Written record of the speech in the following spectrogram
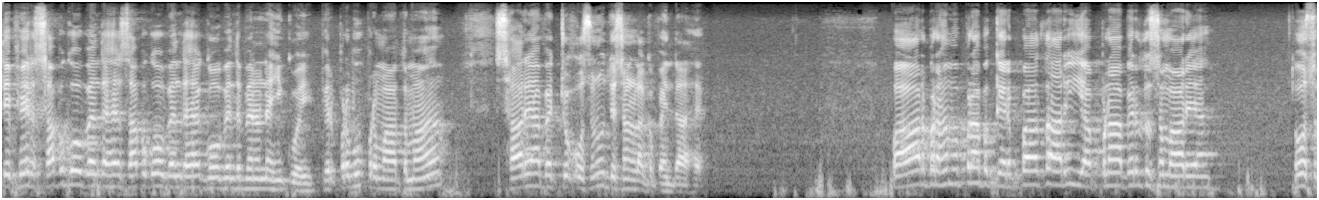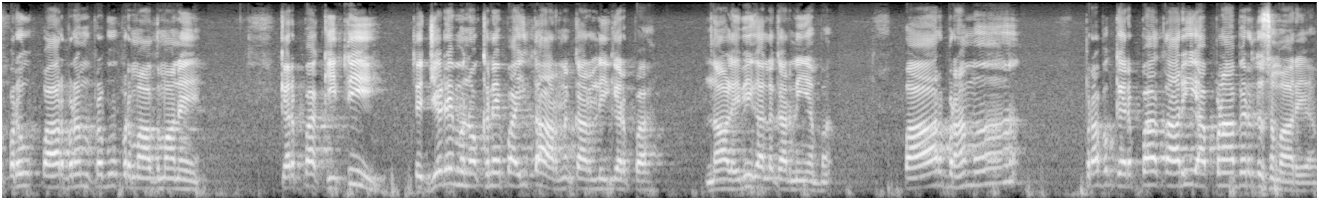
ਤੇ ਫਿਰ ਸਭ ਗੋਬਿੰਦ ਹੈ, ਸਭ ਗੋਬਿੰਦ ਹੈ, ਗੋਬਿੰਦ ਬਿਨ ਨਹੀਂ ਕੋਈ। ਫਿਰ ਪ੍ਰਭੂ ਪ੍ਰਮਾਤਮਾ ਸਾਰਿਆਂ ਵਿੱਚ ਉਸ ਨੂੰ ਦਿਸਣ ਲੱਗ ਪੈਂਦਾ ਹੈ। ਪਾਰ ਬ੍ਰਹਮ ਪ੍ਰਭ ਕਿਰਪਾ ਧਾਰੀ ਆਪਣਾ ਬਿਰਧ ਸਮਾਰਿਆ। ਉਸ ਪ੍ਰਭੂ ਪਾਰ ਬ੍ਰਹਮ ਪ੍ਰਭੂ ਪ੍ਰਮਾਤਮਾ ਨੇ ਕਿਰਪਾ ਕੀਤੀ ਤੇ ਜਿਹੜੇ ਮਨੁੱਖ ਨੇ ਭਾਈ ਧਾਰਨ ਕਰ ਲਈ ਕਿਰਪਾ, ਨਾਲ ਇਹ ਵੀ ਗੱਲ ਕਰਨੀ ਆਪਾਂ। ਪਾਰ ਬ੍ਰਹਮ, ਪ੍ਰਭ ਕਿਰਪਾ ਤਾਰੀ ਆਪਣਾ ਬਿਰਧ ਸਮਾਰਿਆ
